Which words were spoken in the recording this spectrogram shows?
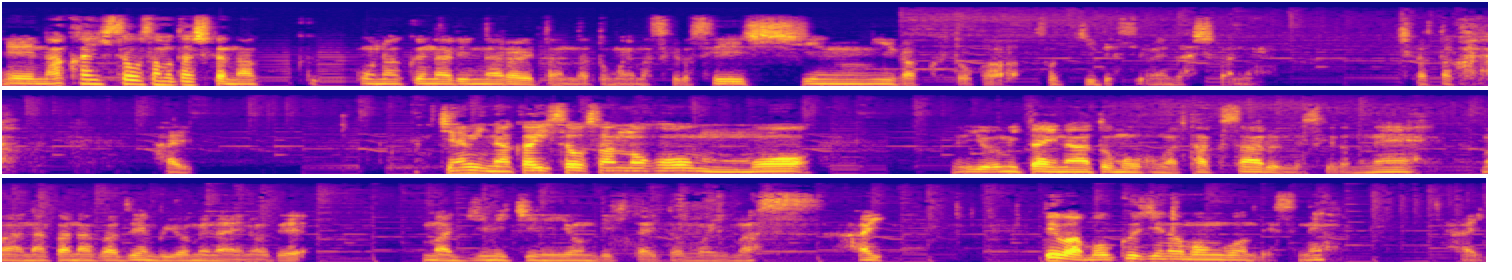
え中井久夫さんも確かなくお亡くなりになられたんだと思いますけど、精神医学とかそっちですよね、確かね。違ったかな。はい。ちなみに中井久夫さんの本も読みたいなと思う本がたくさんあるんですけどもね。まあなかなか全部読めないので、まあ、地道に読んでいきたいと思います。はい。では、目次の文言ですね。はい。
